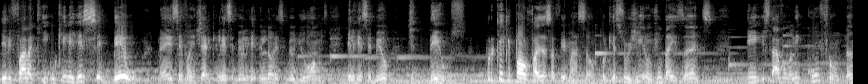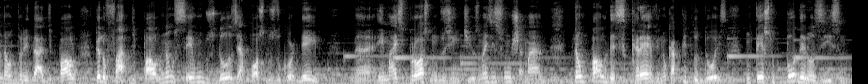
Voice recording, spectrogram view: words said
e ele fala que o que ele recebeu, né, esse evangelho que ele recebeu, ele não recebeu de homens, ele recebeu de Deus. Por que, que Paulo faz essa afirmação? Porque surgiram judaizantes que estavam ali confrontando a autoridade de Paulo pelo fato de Paulo não ser um dos doze apóstolos do Cordeiro né, e mais próximo dos gentios, mas isso foi um chamado. Então, Paulo descreve no capítulo 2 um texto poderosíssimo,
